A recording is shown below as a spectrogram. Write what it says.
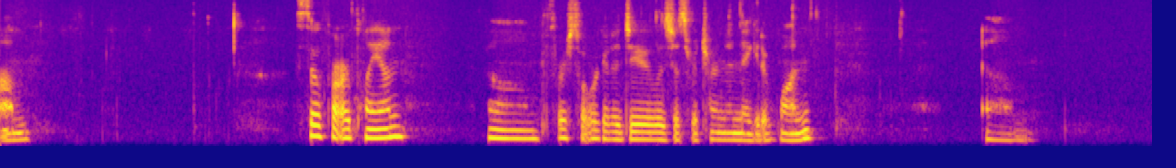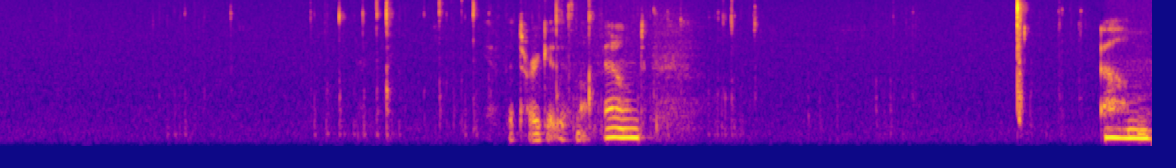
Um, so for our plan, um, first what we're going to do is just return a negative 1. Um, target is not found. Um,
